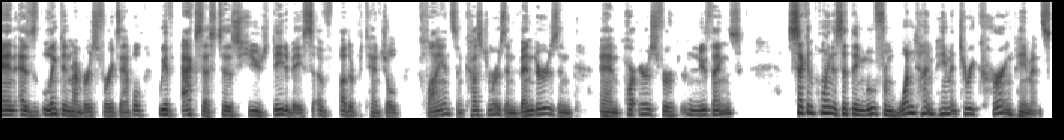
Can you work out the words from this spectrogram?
And as LinkedIn members, for example, we have access to this huge database of other potential clients and customers and vendors and, and partners for new things. Second point is that they move from one time payment to recurring payments.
